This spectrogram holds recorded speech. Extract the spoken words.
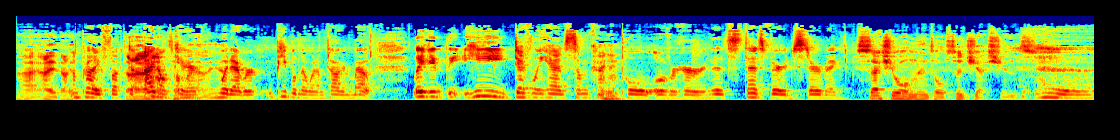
I, I, I'm probably fucked up. know I don't off the top care. head, yeah. Whatever. People know what I'm talking about. Like it, he definitely had some kind Mm-hmm. of pull over her, and that's that's very disturbing. Sexual mental suggestions.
